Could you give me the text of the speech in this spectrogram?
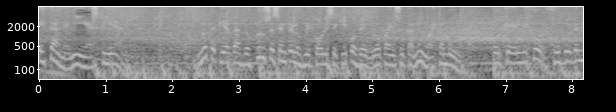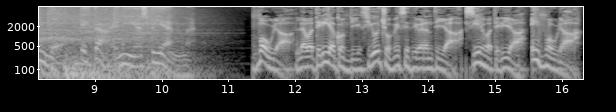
están en ESPN. No te pierdas los cruces entre los mejores equipos de Europa en su camino a Estambul, porque el mejor fútbol del mundo está en ESPN. Moura, la batería con 18 meses de garantía. Si es batería, es Moura.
